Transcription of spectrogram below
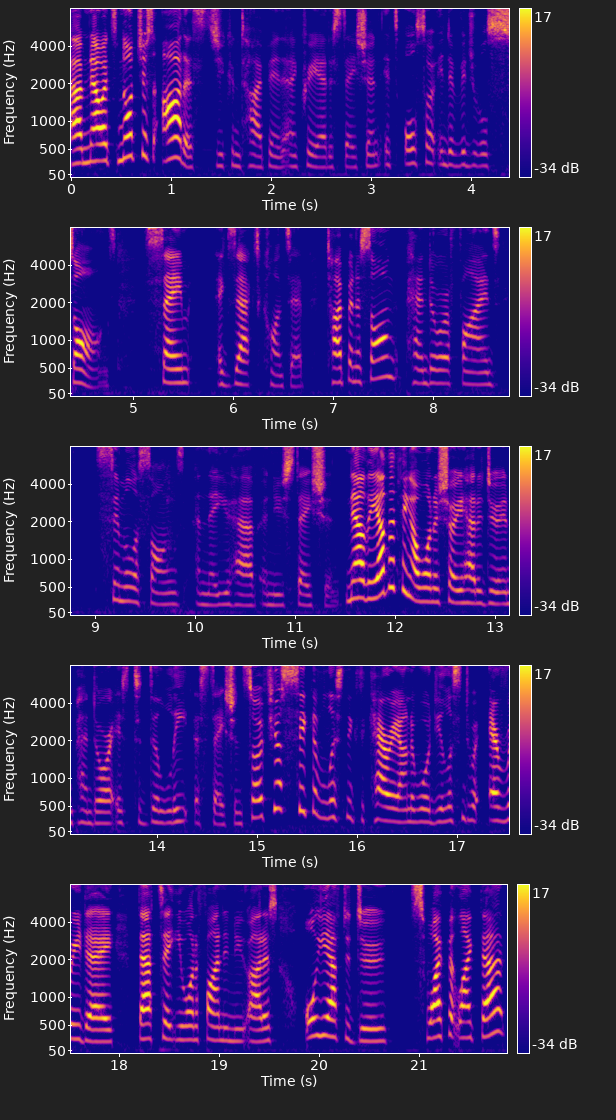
Um, now, it's not just artists you can type in and create a station, it's also individual songs. Same exact concept. Type in a song, Pandora finds similar songs and there you have a new station. Now the other thing I want to show you how to do in Pandora is to delete a station. So if you're sick of listening to Carrie Underwood, you listen to it every day, that's it, you want to find a new artist, all you have to do, swipe it like that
